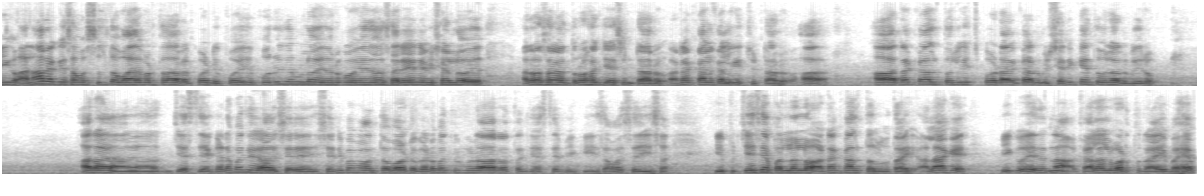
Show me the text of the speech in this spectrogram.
మీకు అనారోగ్య సమస్యలతో బాధపడుతున్నారు అనుకోండి పోయి పూర్వజంలో ఎవరికో ఏదో సరైన విషయంలో అనవసరంగా ద్రోహం చేసి ఉంటారు అటకాలు కలిగించుంటారు. ఆ ఆ ఆటంకాలు తొలగించుకోవడానికి కారణం శనికేతువులను మీరు. అలా చేస్తే గణపతి శని భగవంతో పాటు గణపతిని కూడా ఆరాధన చేస్తే మీకు ఈ సమస్య ఈ స- ఇప్పుడు చేసే పనులలో ఆటంకాలు తొలుగుతాయి. అలాగే మీకు ఏదైనా కళలు పడుతున్నాయి భయ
